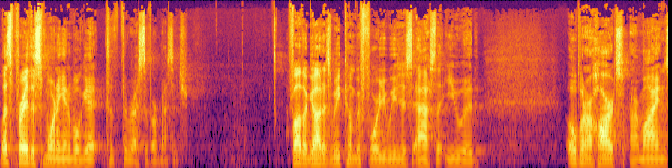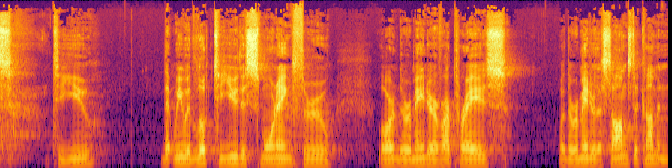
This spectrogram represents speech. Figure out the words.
let's pray this morning, and we'll get to the rest of our message. Father God, as we come before you, we just ask that you would open our hearts, our minds to you, that we would look to you this morning through, Lord, the remainder of our praise, Lord, the remainder of the songs to come in,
